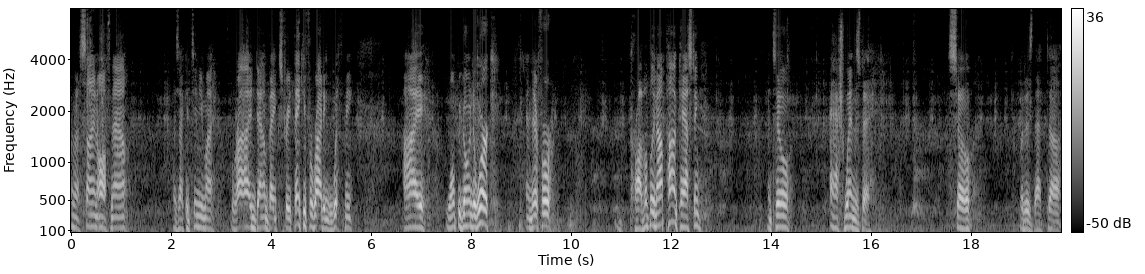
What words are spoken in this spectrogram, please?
I'm going to sign off now as I continue my ride down Bank Street. Thank you for riding with me. I won't be going to work and therefore probably not podcasting until Ash Wednesday. So, what is that? Uh,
